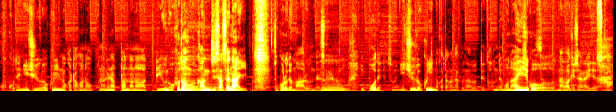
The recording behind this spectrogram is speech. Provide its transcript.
ここで26人の方が亡くなりなったんだなっていうのを普段は感じさせないところでもあるんですけれども、うん、一方でその26人の方が亡くなるってとんでもない事故なわけじゃないですか。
